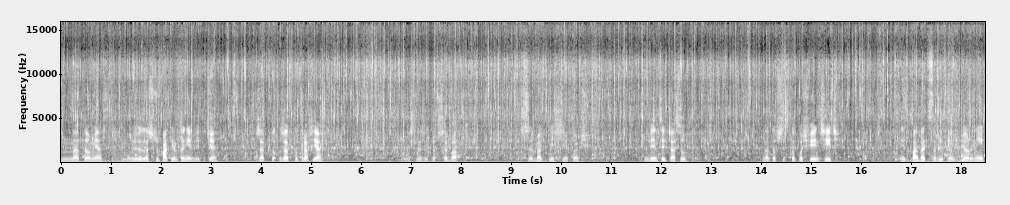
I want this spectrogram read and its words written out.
Natomiast mówi, że za szczupakiem to nie wie gdzie. Rzadko, rzadko trafia. Myślę, że to trzeba trzeba gdzieś jakąś więcej czasu na to wszystko poświęcić i zbadać sobie ten zbiornik,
